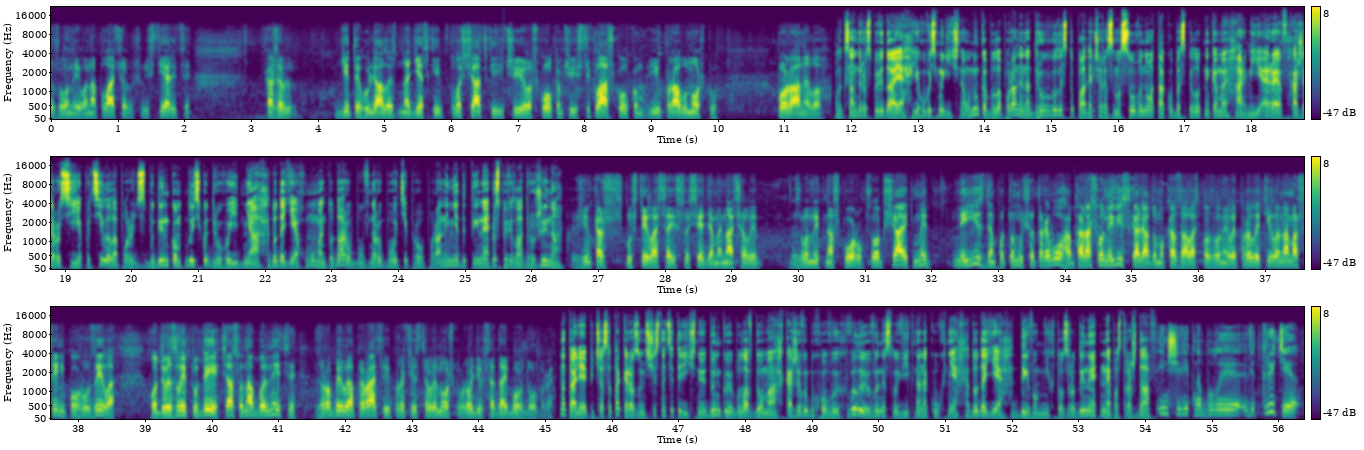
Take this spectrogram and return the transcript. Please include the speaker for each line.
Speaker 1: Позвонив, вона плаче в істериці. Каже, діти гуляли на дитячій площадці, чи осколком, чи стекла осколком, і в праву ножку поранило.
Speaker 2: Олександр розповідає, його восьмирічна онука була поранена 2 листопада через змасовану атаку безпілотниками армії РФ. каже, Росія поцілила поруч з будинком близько другої дня. Додає, у момент удару був на роботі. Про поранення дитини розповіла дружина.
Speaker 1: Жінка ж спустилася із сусідями, почали дзвонити на скору. Сообщають, ми не їздимо, тому що тривога. Хорошо, невістка рядом оказалась, позвонили. Прилетіла на машині, погрузила, відвезли туди. Зараз вона в больниці, зробили операцію, прочистили ножку, вроді все, дай Бог, добре.
Speaker 2: Наталія під час атаки разом з 16-річною донькою була вдома. каже, вибуховою хвилею винесло вікна на кухні. Додає, дивом ніхто з родини не постраждав.
Speaker 3: Інші вікна були відкриті е,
